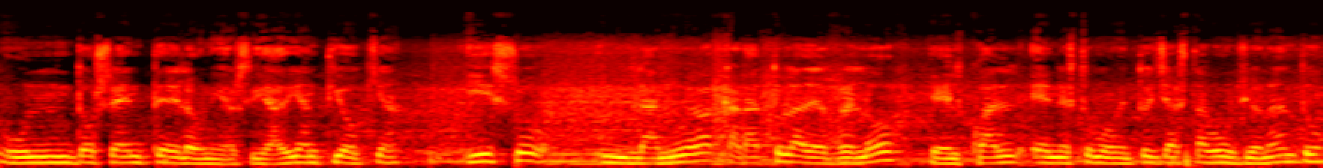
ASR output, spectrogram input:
un docente de la Universidad de Antioquia, hizo la nueva carátula del reloj, el cual en estos momentos ya está funcionando,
